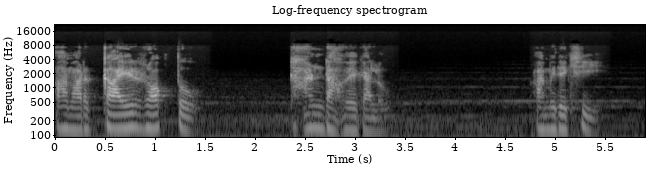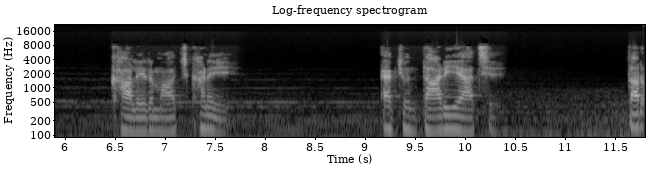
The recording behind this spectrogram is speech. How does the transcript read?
আমার গায়ের রক্ত ঠান্ডা হয়ে গেল। আমি দেখি খালের মাঝখানে একজন দাঁড়িয়ে আছে। তার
